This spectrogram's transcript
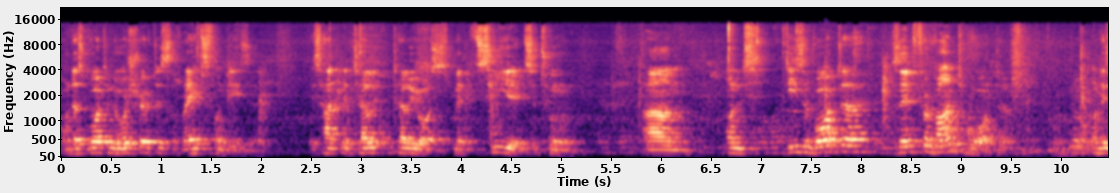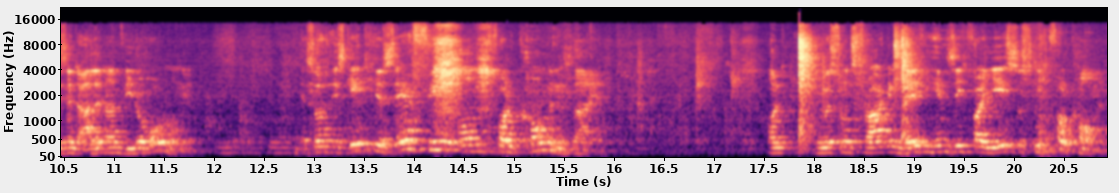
Und das Wort in der Urschrift ist rechts von diesem. Es hat mit Telios, mit Ziel zu tun. Ähm, und diese Worte sind Verwandtworte. Und die sind alle dann Wiederholungen. Es geht hier sehr viel um Vollkommensein. Und wir müssen uns fragen, in welcher Hinsicht war Jesus nicht vollkommen?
